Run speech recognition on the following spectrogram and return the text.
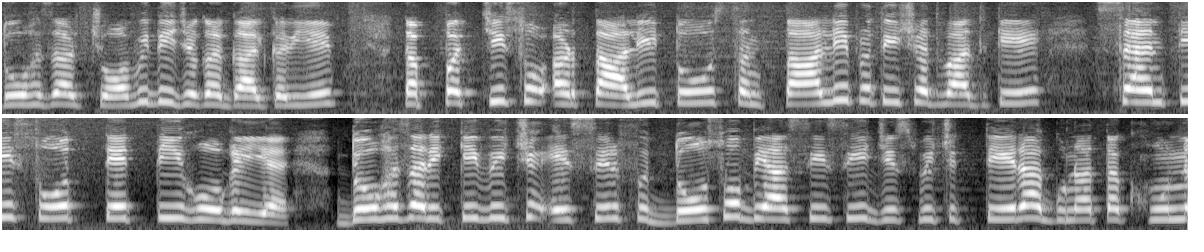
2024 ਦੀ ਜੇਕਰ ਗੱਲ ਕਰੀਏ, ਤਾਂ 2548 ਤੋਂ 47% ਵੱਧ ਕੇ 3733 ਹੋ ਗਈ ਹੈ। 2021 ਵਿੱਚ ਇਹ ਸਿਰਫ 282 ਸੀ ਜਿਸ ਵਿੱਚ 13 ਗੁਣਾ ਤੱਕ ਹੁਣ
